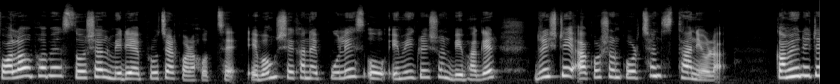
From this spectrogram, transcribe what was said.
ফলাওভাবে সোশ্যাল মিডিয়ায় প্রচার করা হচ্ছে এবং সেখানে পুলিশ ও ইমিগ্রেশন বিভাগের দৃষ্টি আকর্ষণ করছেন স্থানীয়রা। কমিউনিটি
